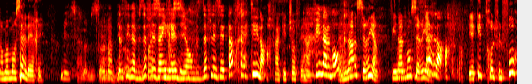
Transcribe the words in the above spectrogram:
normalement سهله يا أخي سهلة بزاف. درتينا بزاف les ingrédients بزاف les étapes خلعتينا. هاكي تشوفي ها finalement هنا c'est rien finalement c'est rien سهله هي كي تدخل في ال four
